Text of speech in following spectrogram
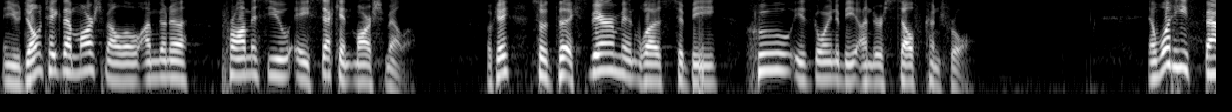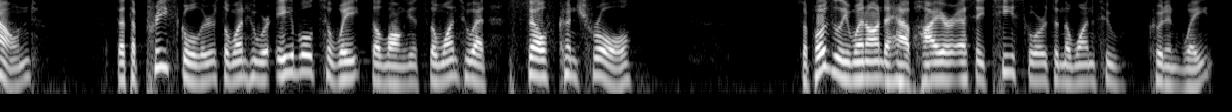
and you don't take that marshmallow, I'm going to promise you a second marshmallow. Okay? So the experiment was to be who is going to be under self control. And what he found that the preschoolers, the ones who were able to wait the longest, the ones who had self control, supposedly went on to have higher SAT scores than the ones who couldn't wait.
